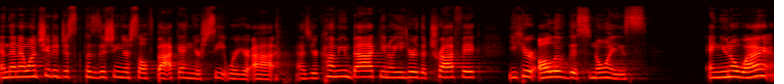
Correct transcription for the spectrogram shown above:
And then I want you to just position yourself back in your seat where you're at. As you're coming back, you know, you hear the traffic, you hear all of this noise. And you know what?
